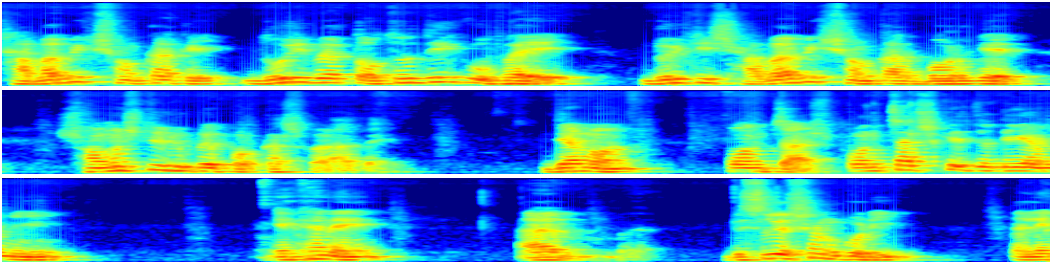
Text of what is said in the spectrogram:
স্বাভাবিক সংখ্যাকে দুই বা ততোধিক উভয়ে দুইটি স্বাভাবিক সংখ্যার বর্গের সমষ্টি রূপে প্রকাশ করা যায়। যেমন পঞ্চাশ। পঞ্চাশকে যদি আমি এখানে বিশ্লেষণ করি, তাহলে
